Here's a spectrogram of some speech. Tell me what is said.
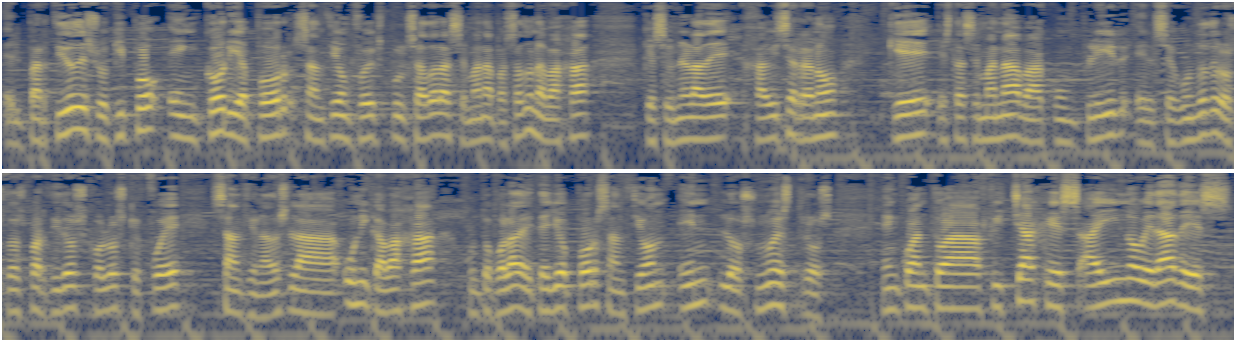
el partido de su equipo en Coria por sanción. Fue expulsado la semana pasada, una baja que se une a la de Javi Serrano, que esta semana va a cumplir el segundo de los dos partidos con los que fue sancionado. Es la única baja, junto con la de Tello, por sanción en los nuestros. En cuanto a fichajes, hay novedades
